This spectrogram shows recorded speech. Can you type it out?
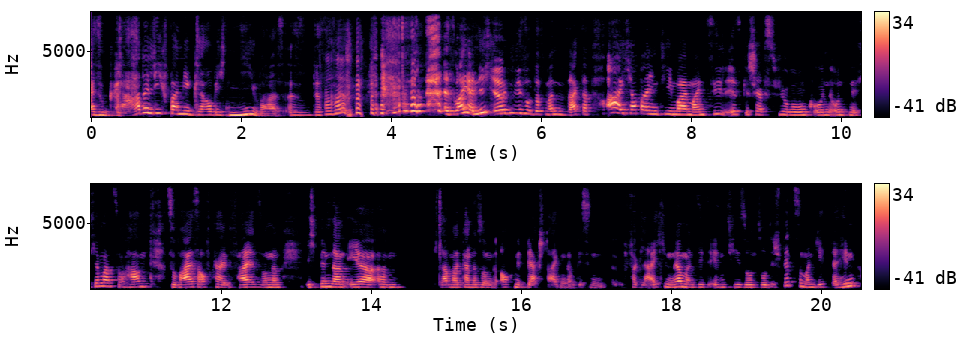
also gerade lief bei mir, glaube ich, nie was. Also das, es war ja nicht irgendwie so, dass man gesagt hat, ah, ich habe ein Team, mein Ziel ist Geschäftsführung und, und eine Firma zu haben. So war es auf keinen Fall, sondern ich bin dann eher, ähm, ich glaube, man kann das auch mit Bergsteigen ein bisschen äh, vergleichen. Ne? Man sieht irgendwie so, so die Spitze, man geht dahin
